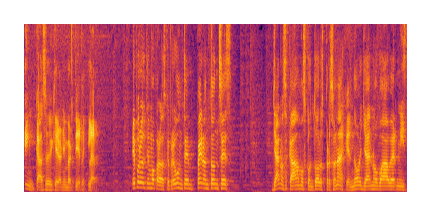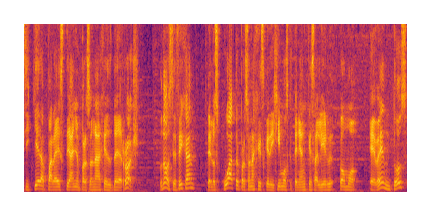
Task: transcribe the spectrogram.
en caso de que quieran invertirle, claro. Y por último, para los que pregunten, pero entonces, ya nos acabamos con todos los personajes, ¿no? Ya no va a haber ni siquiera para este año personajes de Rush. Pues no, si se fijan, de los cuatro personajes que dijimos que tenían que salir como eventos,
